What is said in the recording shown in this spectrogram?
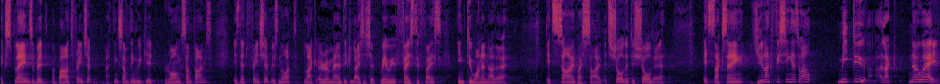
explains a bit about friendship. I think something we get wrong sometimes is that friendship is not like a romantic relationship where we're face to face into one another. It's side by side, it's shoulder to shoulder. It's like saying, You like fishing as well? Me too. Like, no way.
